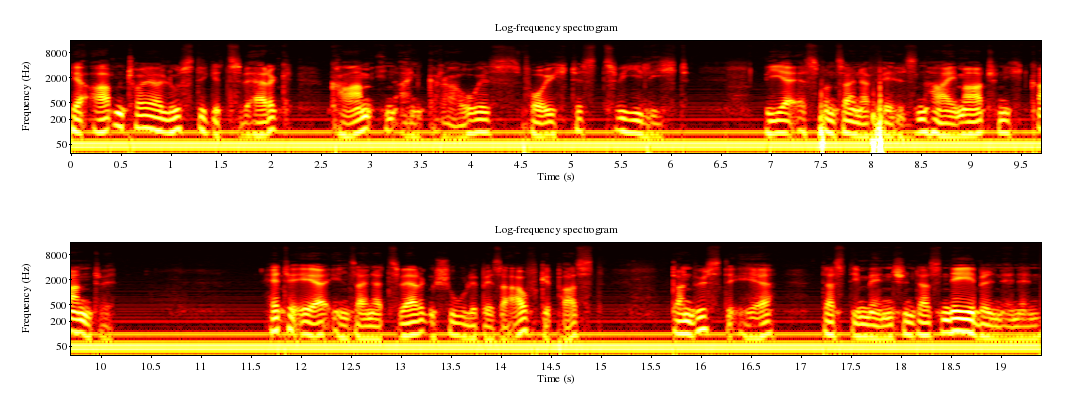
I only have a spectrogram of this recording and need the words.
Der abenteuerlustige Zwerg kam in ein graues, feuchtes Zwielicht, wie er es von seiner Felsenheimat nicht kannte. Hätte er in seiner Zwergenschule besser aufgepasst, dann wüsste er, dass die Menschen das Nebel nennen.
